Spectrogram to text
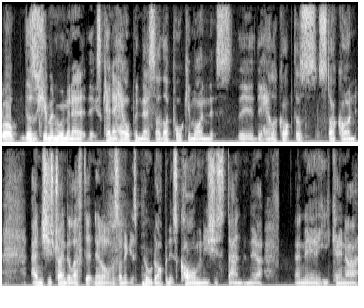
Well, there's a human woman in it that's kind of helping this other Pokemon that's the the helicopter's stuck on, and she's trying to lift it, and then all of a sudden it gets pulled up and it's Kong and he's just standing there, and uh, he kind of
